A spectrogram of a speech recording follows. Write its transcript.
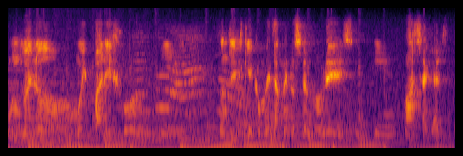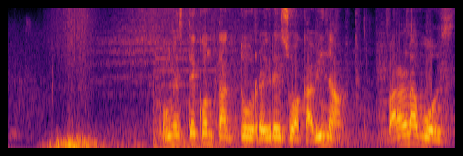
un, duelo muy parejo donde el que cometa menos errores eh, va a sacar el título. Con este contacto regreso a cabina. Para la voz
